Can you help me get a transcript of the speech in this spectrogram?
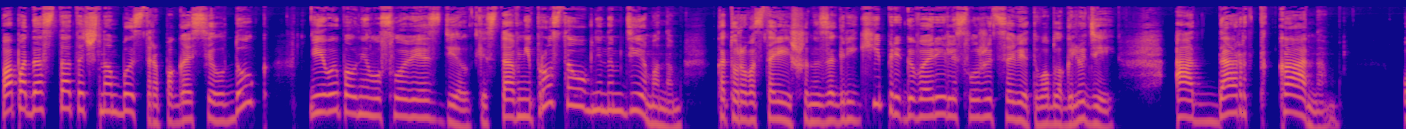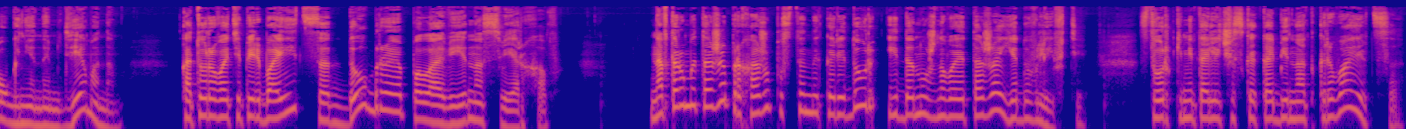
Папа достаточно быстро погасил долг и выполнил условия сделки, став не просто огненным демоном, которого старейшины за греки приговорили служить совету во благо людей, а Дартканом, огненным демоном, которого теперь боится добрая половина сверхов. На втором этаже прохожу пустынный коридор и до нужного этажа еду в лифте. Створки металлической кабины открываются,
